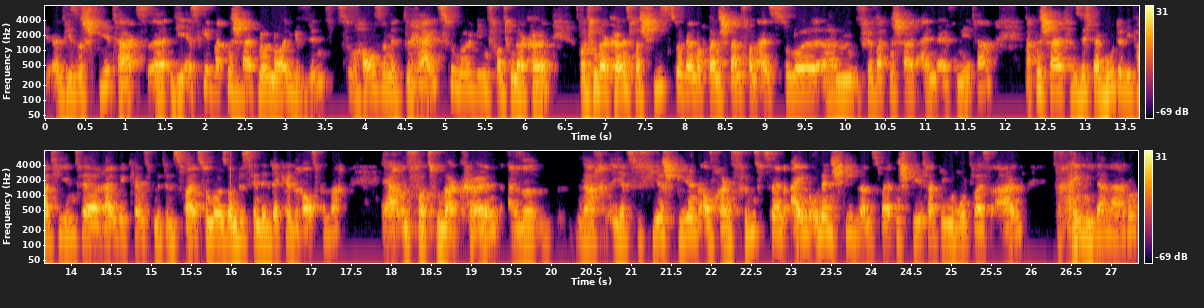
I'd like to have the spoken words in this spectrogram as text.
äh, dieses Spieltags. Äh, die SG Wattenscheid 09 gewinnt zu Hause mit 3 zu 0 gegen Fortuna Köln. Fortuna Köln verschießt sogar noch beim Stand von 1 zu 0 ähm, für Wattenscheid einen Elfmeter. Wattenscheid hat sich da gut in die Partie hinterher reingekämpft, mit dem 2 zu 0 so ein bisschen den Deckel drauf gemacht. Ja, und Fortuna Köln, also nach jetzt vier Spielen auf Rang 15, ein Unentschieden am zweiten Spieltag gegen Rot-Weiß Aalen, drei Niederlagen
